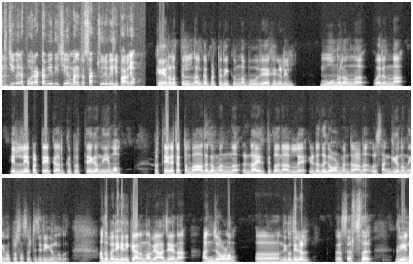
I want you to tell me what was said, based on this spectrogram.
അതിജീവന പോരാട്ടവേദി ചെയർമാൻ റസാഖ് ചുരവേലി പറഞ്ഞു. കേരളത്തിൽ നൽകപ്പെട്ടിരിക്കുന്ന ഭൂരേഖകളിൽ മൂന്നിലൊന്ന് വരുന്ന എൽ എ പട്ടയക്കാർക്ക് പ്രത്യേക നിയമം പ്രത്യേക ചട്ടം ബാധകമെന്ന് രണ്ടായിരത്തി പതിനാറിലെ ഇടത് ഗവൺമെന്റാണ് ഒരു സങ്കീർണ നിയമപ്രശ്നം സൃഷ്ടിച്ചിരിക്കുന്നത്. അത് പരിഹരിക്കാനെന്ന വ്യാജേന അഞ്ചോളം നികുതികൾ സെസ് ഗ്രീൻ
